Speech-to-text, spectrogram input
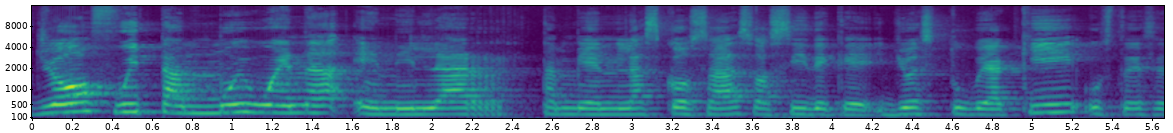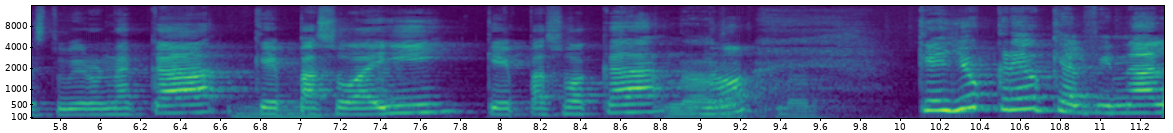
yo fui tan muy buena en hilar también las cosas, o así de que yo estuve aquí, ustedes estuvieron acá, qué pasó ahí, qué pasó acá, ¿no? Que yo creo que al final,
